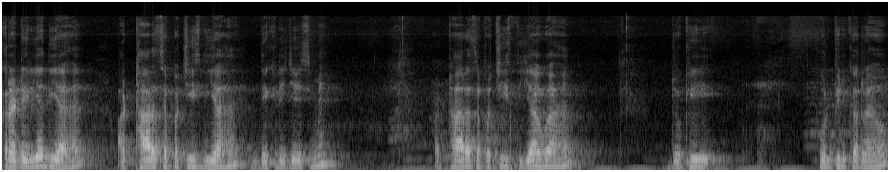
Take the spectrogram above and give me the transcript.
क्राइटेरिया दिया है 18 से 25 दिया है, देख लीजिए इसमें। अट्ठारह से पच्चीस दिया हुआ है, जो कि फुलफिल कर रहे हो।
